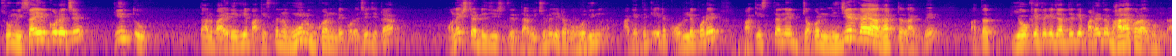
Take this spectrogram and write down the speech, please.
থ্রু মিসাইল করেছে, কিন্তু তার বাইরে গিয়ে পাকিস্তানের মূল ভূখণ্ডে করেছে, যেটা অনেক স্ট্র্যাটেজিস্টদের দাবি ছিল, যেটা বহুদিন আগে থেকে এটা করলে পরে পাকিস্তানের যখন নিজের গায়ে আঘাতটা লাগবে, অর্থাৎ ইউকে থেকে যাদেরকে পাঠায় ভাড়া করা গুন্ডা।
